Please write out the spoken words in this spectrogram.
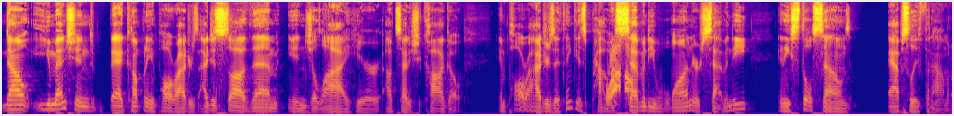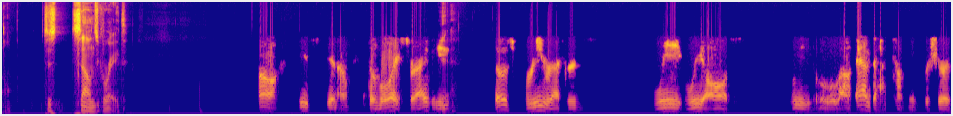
now, you mentioned Bad Company and Paul Rodgers. I just saw them in July here outside of Chicago. And Paul Rodgers, I think, is probably Wow. 71 or 70, and he still sounds absolutely phenomenal. Just sounds great. oh, he's you know the voice, right? He those free records, we we all we love and that company for sure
